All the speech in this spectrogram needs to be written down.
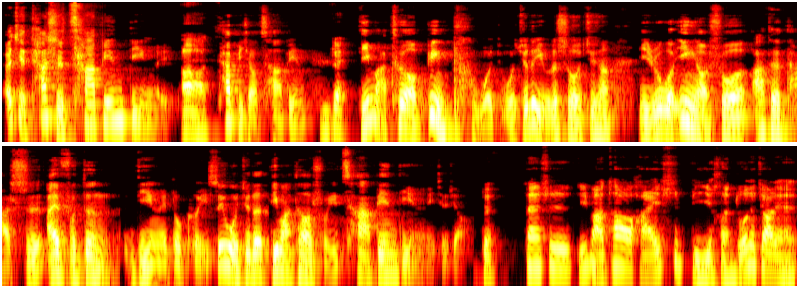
而且他是擦边 DNA 啊，他比较擦边。对，迪马特奥并不，我我觉得有的时候就像你如果硬要说阿特塔是埃弗顿 DNA 都可以，所以我觉得迪马特奥属于擦边 DNA 就这样。对，但是迪马特奥还是比很多的教练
